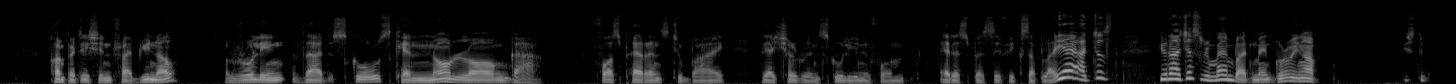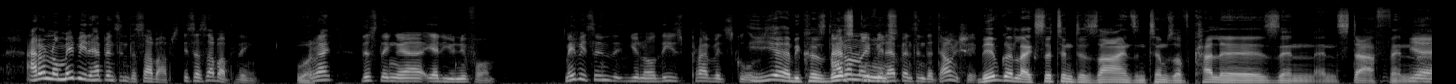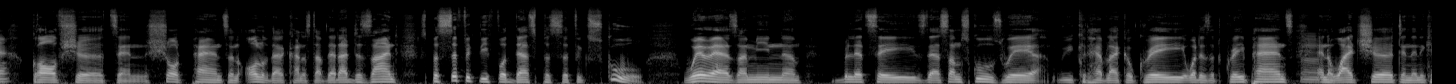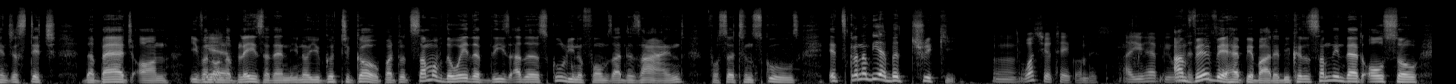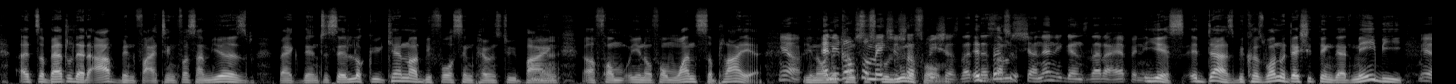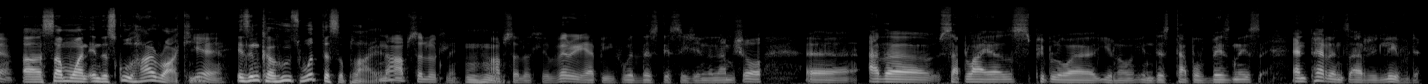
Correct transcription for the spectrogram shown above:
Competition Tribunal, ruling that schools can no longer force parents to buy their children's school uniform at a specific supplier. Yeah, I just, you know, I just remembered, man, growing up. Used to, I don't know, maybe it happens in the suburbs. It's a suburb thing, What? right? This thing uh, at uniform. Maybe it's in the, you know these private schools. Yeah, because those I don't know if it happens in the township. They've got like certain designs in terms of colors and, and stuff and Yeah. uh, golf shirts and short pants and all of that kind of stuff that are designed specifically for that specific school. Whereas, I mean, um, let's say there are some schools where you could have like a gray, what is it, gray pants Mm. and a white shirt, and then you can just stitch the badge on, even on the blazer, then you know you're good to go. But with some of the way that these other school uniforms are designed for certain schools, it's gonna be a bit tricky. Mm. What's your take on this? Are you happy? with I'm very, very happy about it because it's something that also it's a battle that I've been fighting for some years back then to say, look, you cannot be forcing parents to be buying uh, from you know from one supplier. Yeah, you know, and when it, also makes you uniform. suspicious that It there's some shenanigans that are happening. Yes, it does because one would actually think that maybe Yeah. uh, someone in the school hierarchy Yeah. is in cahoots with the supplier. No, absolutely, Mm-hmm. absolutely. Very happy with this decision, and I'm sure uh, other suppliers, people who are you know in this type of business, and parents are relieved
